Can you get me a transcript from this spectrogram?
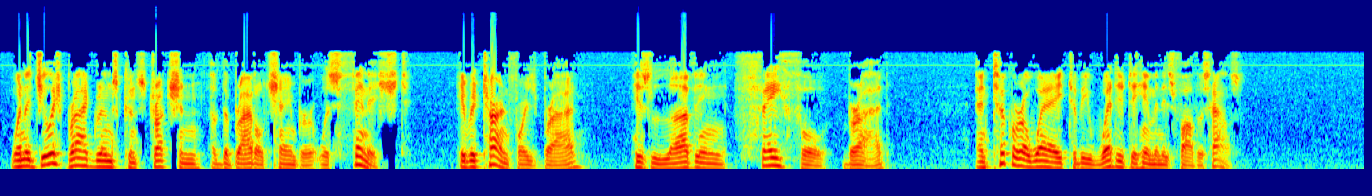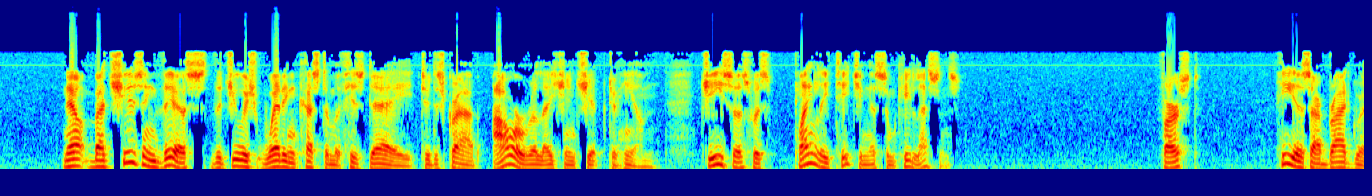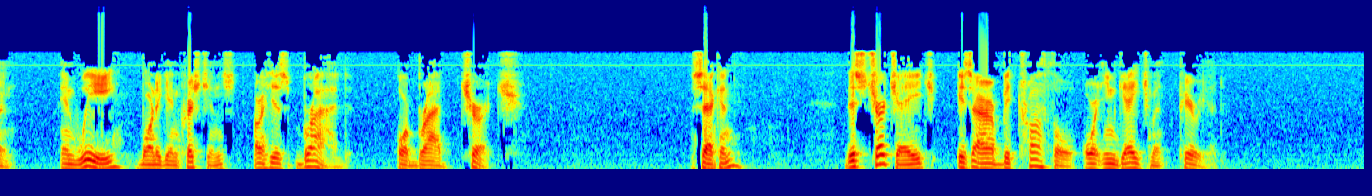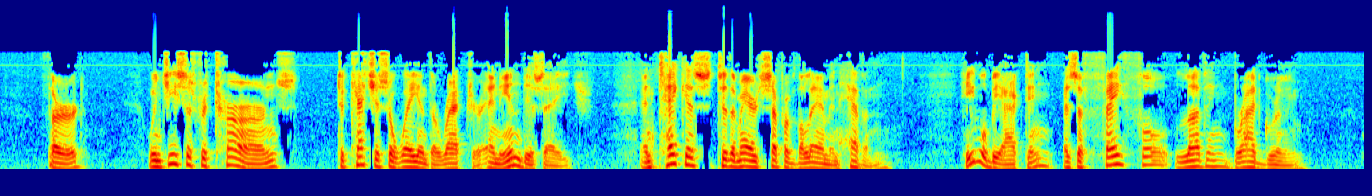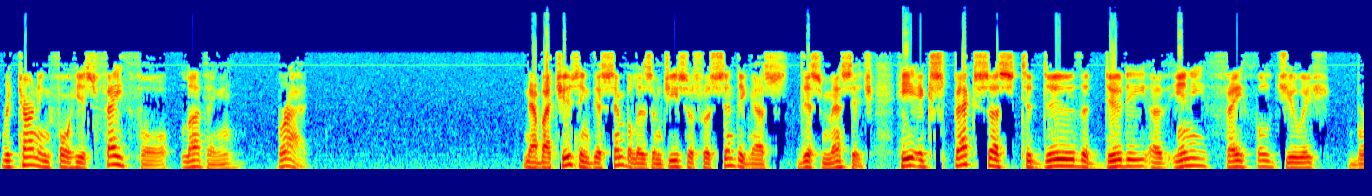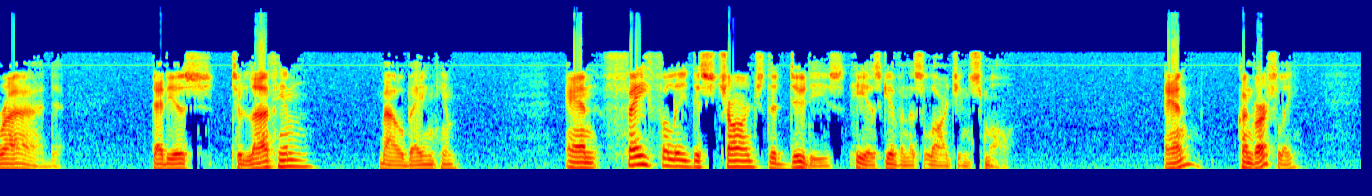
When a Jewish bridegroom's construction of the bridal chamber was finished, he returned for his bride his loving, faithful bride, and took her away to be wedded to him in his father's house. Now, by choosing this, the Jewish wedding custom of his day, to describe our relationship to him, Jesus was plainly teaching us some key lessons. First, he is our bridegroom, and we, born again Christians, are his bride, or bride church. Second, this church age is our betrothal or engagement period. Third, when Jesus returns to catch us away in the rapture and in this age, and take us to the marriage supper of the Lamb in heaven, he will be acting as a faithful, loving bridegroom, returning for his faithful, loving bride. Now, by choosing this symbolism, Jesus was sending us this message. He expects us to do the duty of any faithful Jewish bride that is, to love Him by obeying Him, and faithfully discharge the duties he has given us, large and small. And, conversely,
